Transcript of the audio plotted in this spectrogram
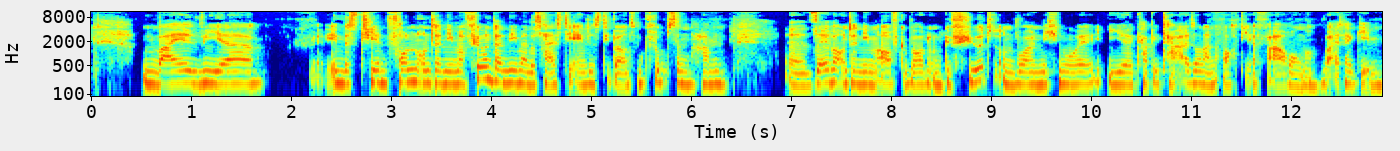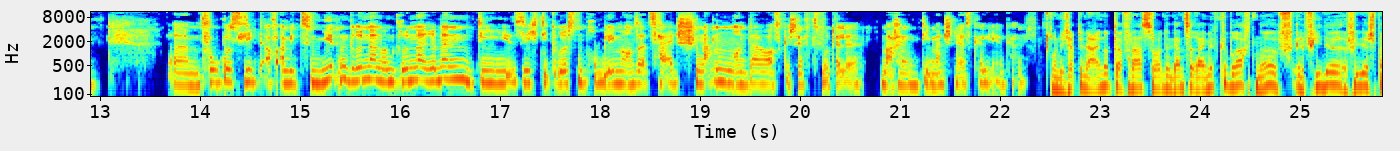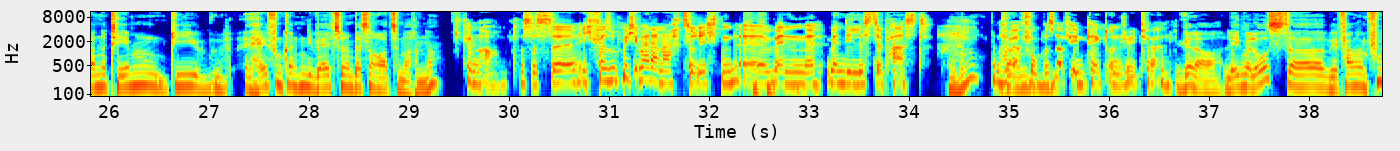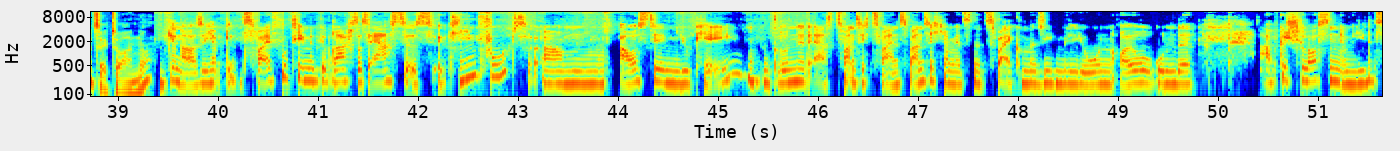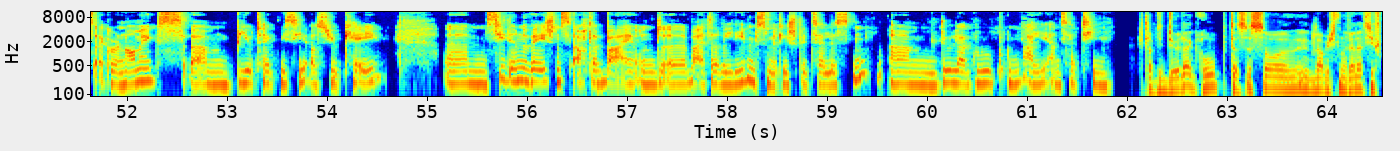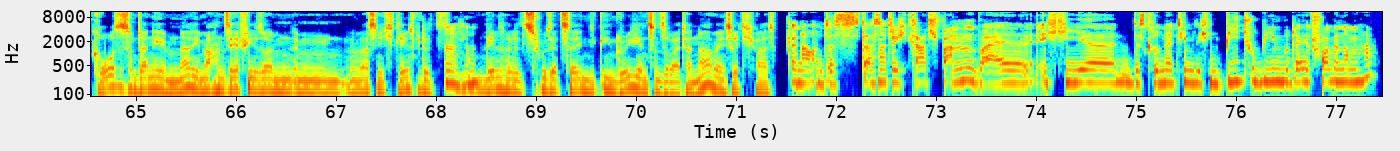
weil wir investieren von Unternehmer für Unternehmer. Das heißt, die Angels, die bei uns im Club sind, haben äh, selber Unternehmen aufgebaut und geführt und wollen nicht nur ihr Kapital, sondern auch die Erfahrung weitergeben. Ähm, Fokus liegt auf ambitionierten Gründern und Gründerinnen, die sich die größten Probleme unserer Zeit schnappen und daraus Geschäftsmodelle machen, die man schnell skalieren kann. Und ich habe den Eindruck, davon hast du heute eine ganze Reihe mitgebracht. Ne? Viele, viele spannende Themen, die helfen könnten, die Welt zu einem besseren Ort zu machen. Ne? Genau. Das ist. Äh, ich versuche mich immer danach zu richten, äh, wenn wenn die Liste passt. Mhm. Dann, Dann haben wir Fokus auf Impact und Return. Genau. Legen wir los. Äh, wir fangen mit dem Food-Sektor an. Ne? Genau. Also ich habe zwei Food-Themen mitgebracht. Das erste ist Clean Food. Ähm, aus den UK, gegründet erst 2022, haben jetzt eine 2,7 Millionen Euro Runde abgeschlossen im Leaders Agronomics, ähm, Biotech VC aus UK. Ähm, Seed Innovations auch dabei und äh, weitere Lebensmittelspezialisten, ähm, Döler Group und Allianza Team ich glaube, die Döler Group, das ist so, glaube ich, ein relativ großes Unternehmen. Ne? Die machen sehr viel so im, im was nicht, Lebensmittel, mhm. Lebensmittelzusätze, Ingredients und so weiter, ne? wenn ich es richtig weiß. Genau, und das, das ist natürlich gerade spannend, weil hier das Gründerteam sich ein B2B-Modell vorgenommen hat.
